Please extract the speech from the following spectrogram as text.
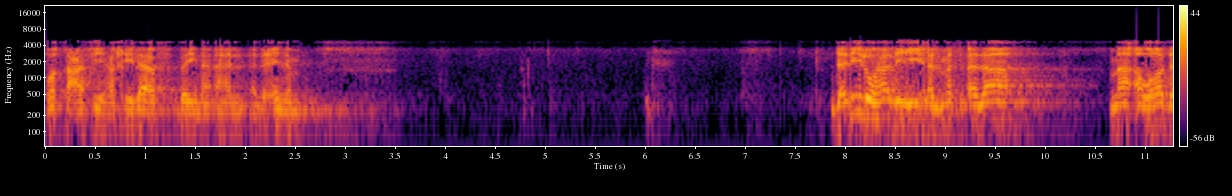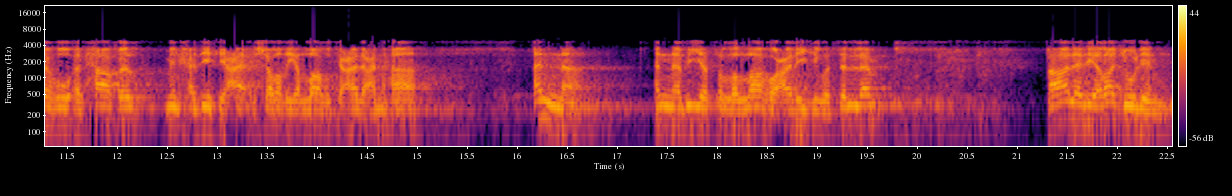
وقع فيها خلاف بين أهل العلم. دليل هذه المسألة ما أورده الحافظ من حديث عائشة رضي الله تعالى عنها أن النبي صلى الله عليه وسلم قال لرجل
